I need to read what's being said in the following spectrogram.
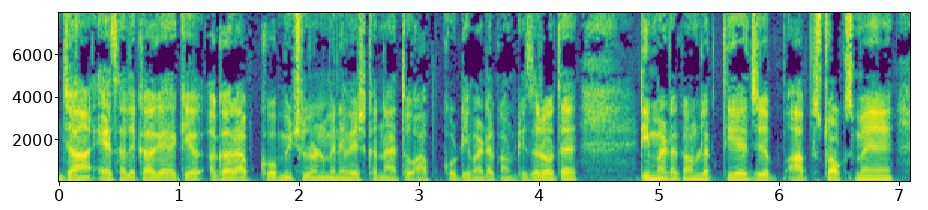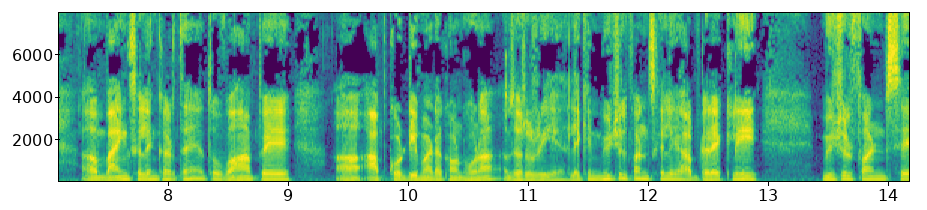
जहाँ ऐसा लिखा गया है कि अगर आपको म्यूचुअल फंड में निवेश करना है तो आपको डीमैट अकाउंट की ज़रूरत है। डीमैट अकाउंट लगती है जब आप स्टॉक्स में बाइंग सेलिंग करते हैं तो वहाँ पे आपको डीमैट अकाउंट होना ज़रूरी है। लेकिन म्यूचुअल फंड्स के लिए आप डायरेक्टली म्यूचुअल फंड से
